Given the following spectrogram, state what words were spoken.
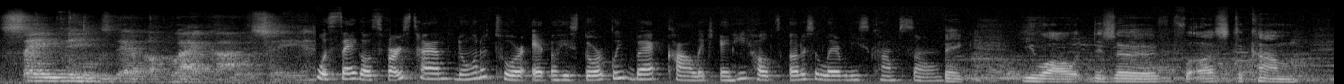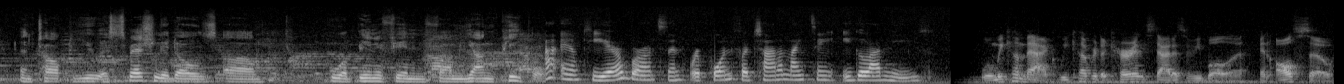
say things that a black guy would say. It was Sagoes' first time doing a tour at a historically black college and he hopes other celebrities come soon. I think you all deserve for us to come and talk to you, especially those um, who are benefiting from young people. I am Kiara Bronson, reporting for Channel 19 Eagle Eye News. When we come back, we cover the current status of Ebola and also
